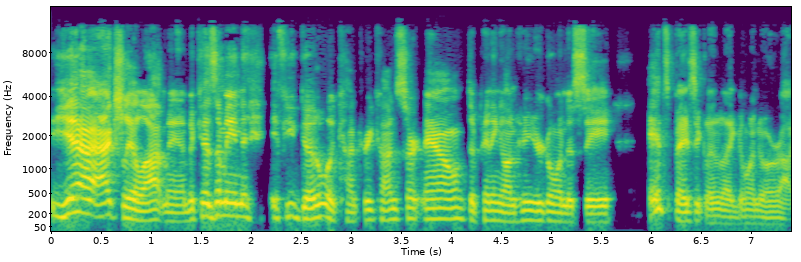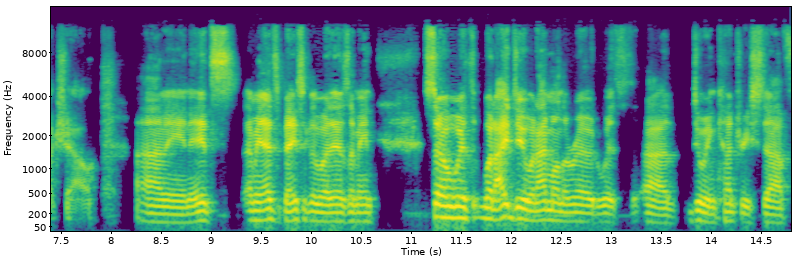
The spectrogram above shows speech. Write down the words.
Yeah, actually a lot, man. Because I mean, if you go to a country concert now, depending on who you're going to see, it's basically like going to a rock show. I mean, it's I mean that's basically what it is. I mean, so with what I do when I'm on the road with uh, doing country stuff,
